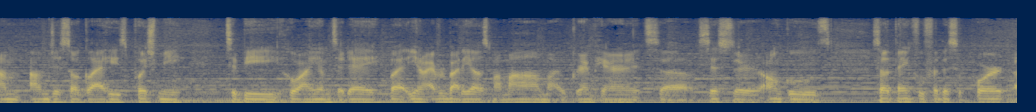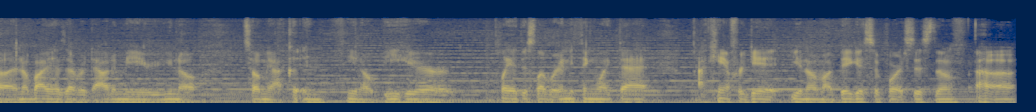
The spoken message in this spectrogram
I'm I'm just so glad he's pushed me to be who I am today. But you know, everybody else, my mom, my grandparents, uh, sister, uncles, so thankful for the support. Uh, nobody has ever doubted me or you know told me I couldn't you know be here or play at this level or anything like that. I can't forget, you know, my biggest support system, uh,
